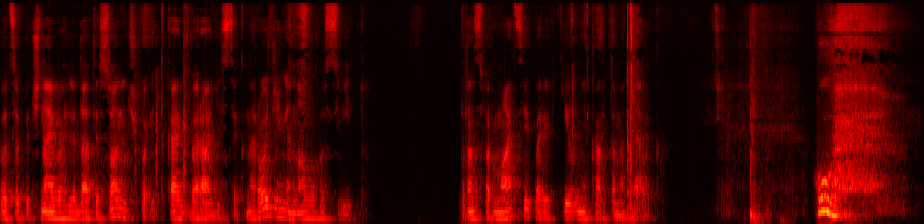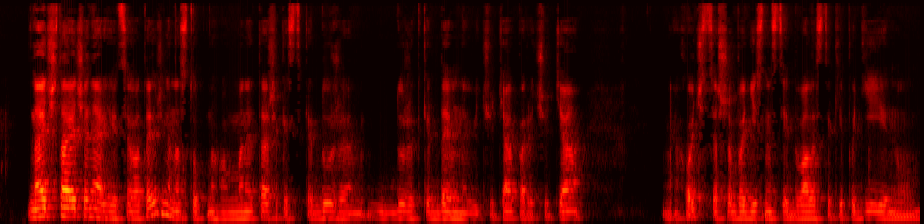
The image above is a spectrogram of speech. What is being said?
коли це починає виглядати сонечко, і така якби радість, як народження нового світу. Трансформації, перевтілення карта метелика. Ух. Навіть читаючи енергію цього тижня наступного, в мене теж якесь таке дуже дуже таке дивне відчуття, перечуття. Хочеться, щоб дійсності відбувалися такі події, ну,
